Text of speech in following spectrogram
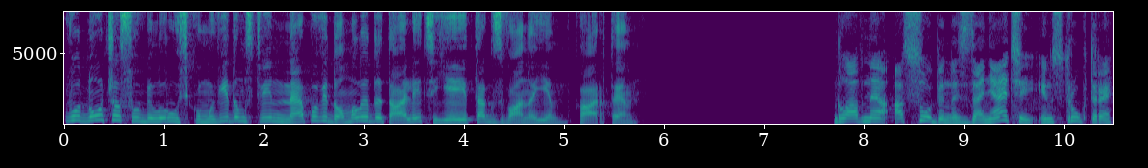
Водночас у білоруському відомстві не повідомили деталі цієї так званої карти. Главная особенность занятий – инструкторы.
